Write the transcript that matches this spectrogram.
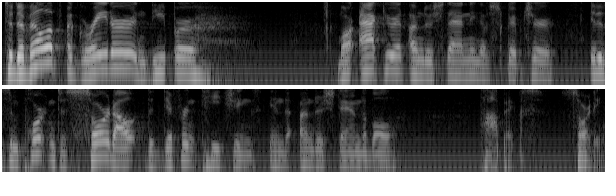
To develop a greater and deeper, more accurate understanding of Scripture, it is important to sort out the different teachings into understandable topics. Sorting.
